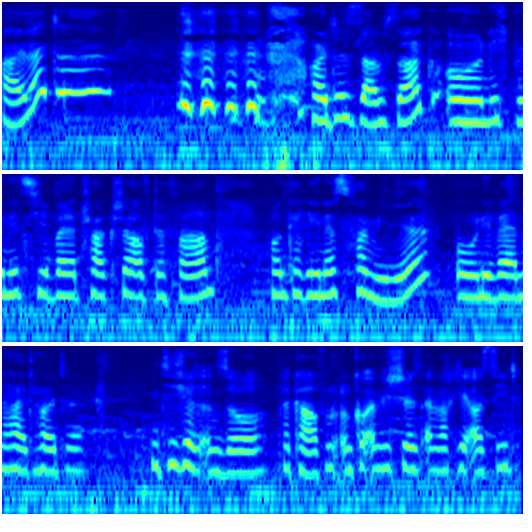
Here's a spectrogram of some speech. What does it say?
Hi Leute! Heute ist Samstag und ich bin jetzt hier bei der Truckshow auf der Farm von Karinas Familie und wir werden halt heute die T-Shirts und so verkaufen und gucken, wie schön es einfach hier aussieht.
